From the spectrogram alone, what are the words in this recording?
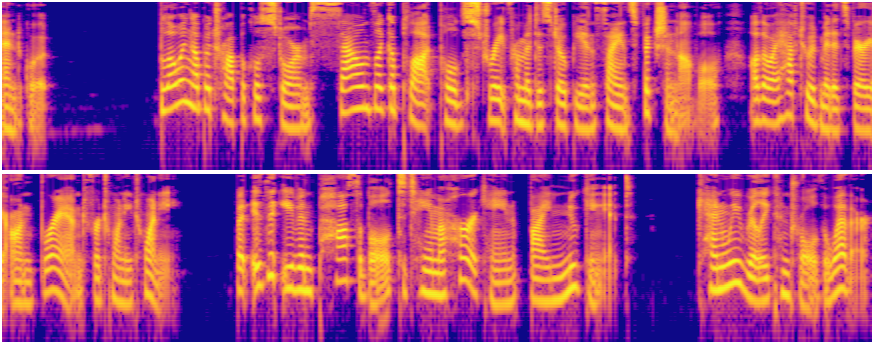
end quote. Blowing up a tropical storm sounds like a plot pulled straight from a dystopian science fiction novel, although I have to admit it's very on brand for 2020. But is it even possible to tame a hurricane by nuking it? Can we really control the weather?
